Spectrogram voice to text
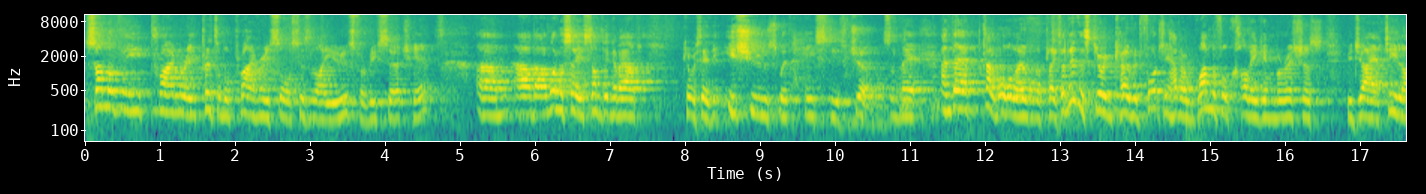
some of the primary, principal primary sources that I use for research here. Um, uh, but I want to say something about can we say, the issues with Hastie's journals, and they're, and they're kind of all over the place. I did this during COVID. Fortunately, I had a wonderful colleague in Mauritius, Vijaya Tilo,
